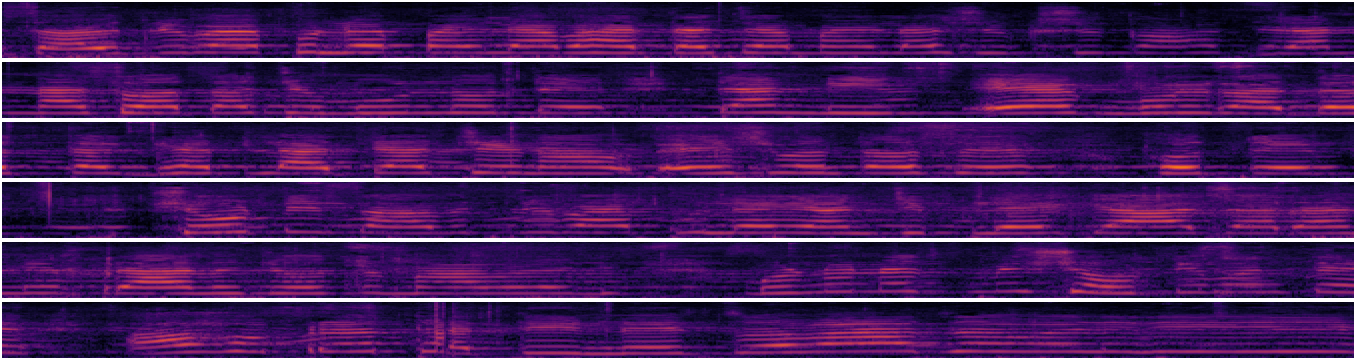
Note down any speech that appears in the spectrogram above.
सावित्रीबाई फुले पहिल्या भारताच्या महिला शिक्षिका यांना स्वतःचे मूल त्याचे नाव यशवंत असे होते. शेवटी सावित्रीबाई फुले यांची प्लेग या आजाराने प्राणज्योत मावळली. म्हणूनच मी शेवटी म्हणते आहो प्रथा तिने वाजवली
